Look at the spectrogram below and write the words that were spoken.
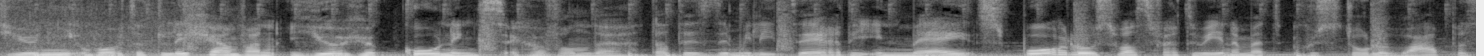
juni wordt het lichaam van Jurgen Konings gevonden. Dat is de militair die in mei spoorloos was verdwenen met gestolen wapens.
